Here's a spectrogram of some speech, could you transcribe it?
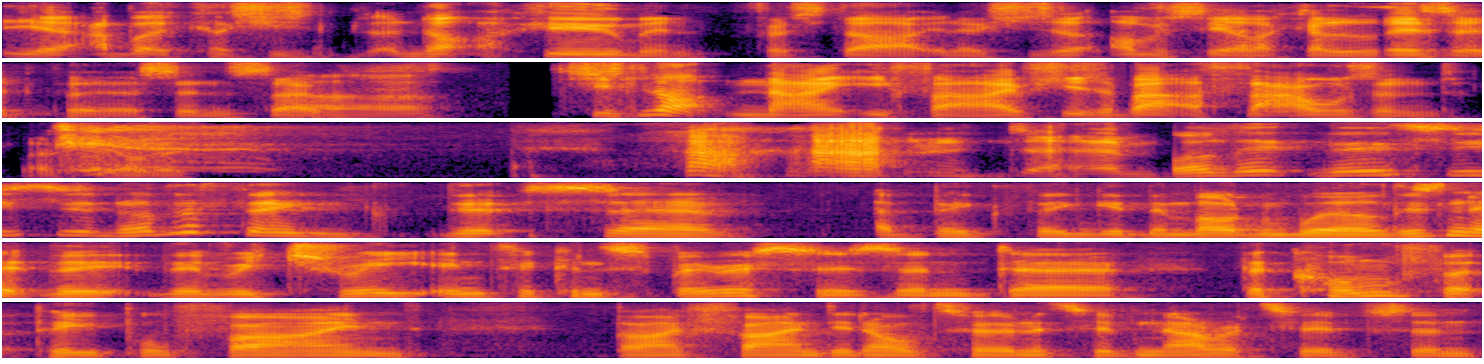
yeah, but because she's not a human for a start, you know, she's obviously like a lizard person, so Oh. she's not 95 she's about a thousand let's be honest and um, Well, thi- this is another thing that's uh, a big thing in the modern world, isn't it? The the retreat into conspiracies and uh, the comfort people find by finding alternative narratives and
